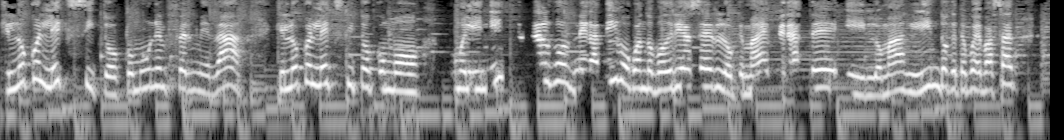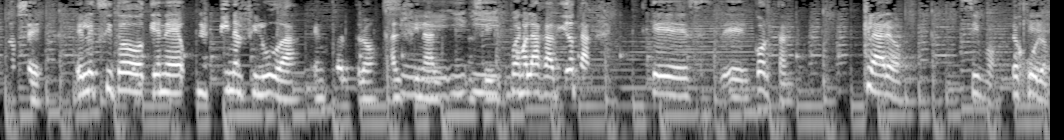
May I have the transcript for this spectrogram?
Qué loco el éxito como una enfermedad, qué loco el éxito como, como el inicio de algo negativo cuando podría ser lo que más esperaste y lo más lindo que te puede pasar. No sé, el éxito tiene una espina filuda, encuentro, al final. Y, bueno, como las gaviotas que eh, cortan. Claro, sí, te juro.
